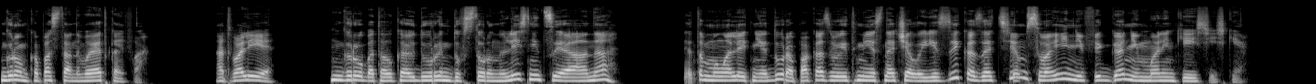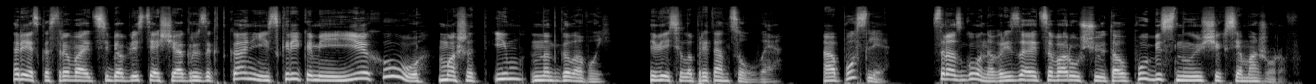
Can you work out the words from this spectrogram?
громко постановая от кайфа. «Отвали!» Грубо толкаю дурынду в сторону лестницы, а она... Эта малолетняя дура показывает мне сначала язык, а затем свои нифига не маленькие сиськи резко срывает с себя блестящий огрызок ткани и с криками «Еху!» машет им над головой, весело пританцовывая. А после с разгона врезается в орущую толпу беснующихся мажоров.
